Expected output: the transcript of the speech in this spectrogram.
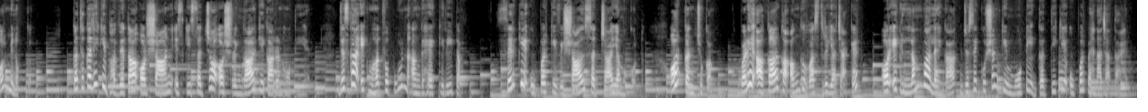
और मिनुक्क कथकली की भव्यता और शान इसकी सज्जा और श्रृंगार के कारण होती है, जिसका एक महत्वपूर्ण अंग है किरीटम। सिर के ऊपर की विशाल सज्जा या मुकुट और कंचुकम, बड़े आकार का अंग, वस्त्र या जैकेट और एक लंबा लहंगा जिसे कुशन की मोटी गद्दी के ऊपर पहना जाता है।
